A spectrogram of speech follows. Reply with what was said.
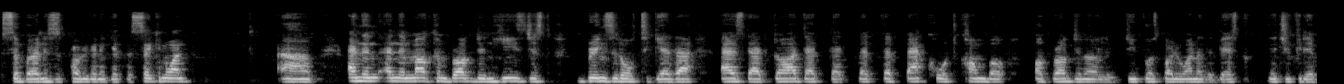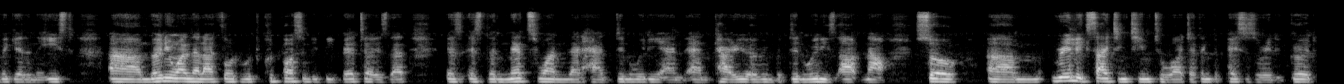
Sabonis is probably going to get the second one. Um, and then and then Malcolm Brogdon, he's just brings it all together as that guard, that that that that backcourt combo of Brogdon and Oladipo is probably one of the best that you could ever get in the East. Um, the only one that I thought would could possibly be better is that is is the Nets one that had Dinwiddie and and Kyrie Irving, but Dinwiddie's out now. So um, really exciting team to watch. I think the Pacers are really good.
